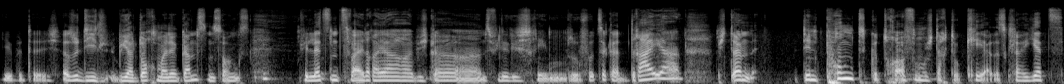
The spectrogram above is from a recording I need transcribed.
liebe dich. Also die, ja doch, meine ganzen Songs. Die letzten zwei, drei Jahre habe ich ganz viel geschrieben. So vor circa drei Jahren habe ich dann den Punkt getroffen, wo ich dachte, okay, alles klar, jetzt,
